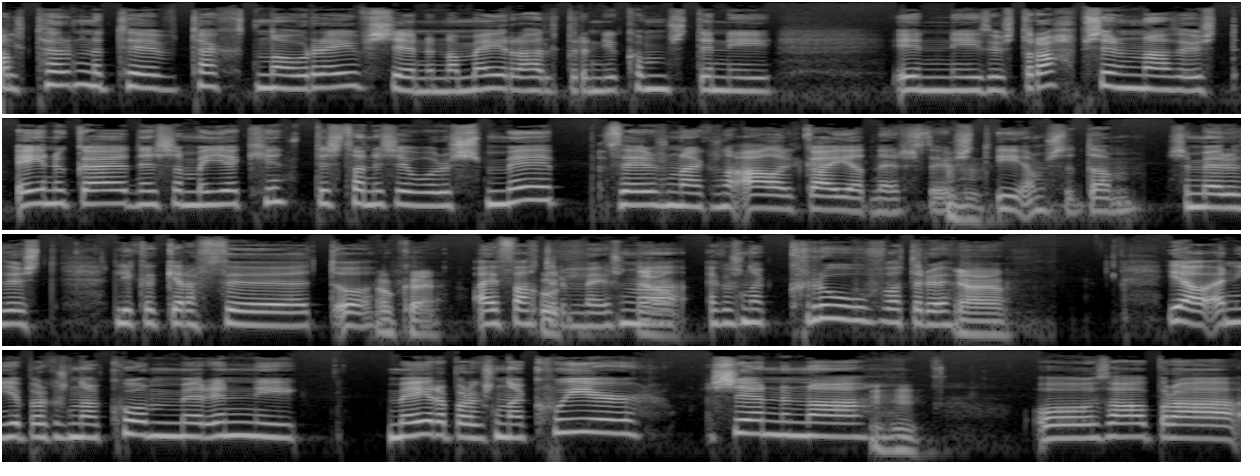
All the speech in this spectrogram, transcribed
alternative tekno og reifsenuna meira heldur en ég komst inn í inn í, þú veist, rapsinuna, þú veist einu gæjarnir sem ég kynntist þannig sem voru smip, þeir eru svona, eitthvað svona aðal gæjarnir, þú veist, í Amsterdam sem eru, þú veist, líka að gera föt og Ok, æ, fattur Cool. mig, svona, Já. eitthvað svona krú, fattur já, já. já, en ég bara svona kom mér inn í meira bara svona queer senuna Mhm. og það var bara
